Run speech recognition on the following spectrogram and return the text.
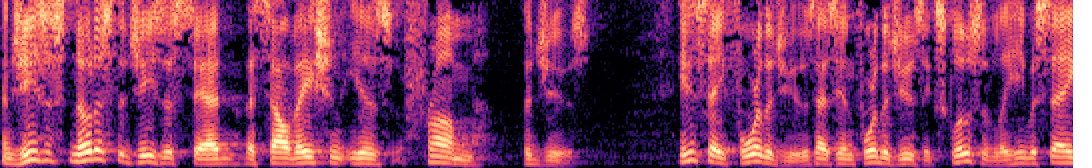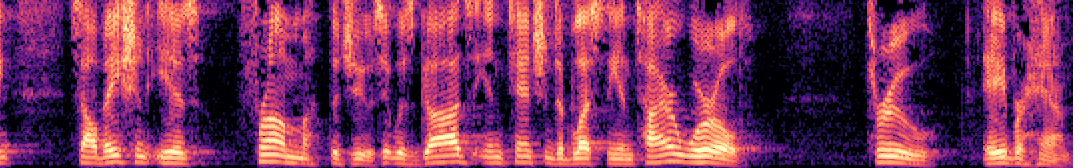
And Jesus, notice that Jesus said that salvation is from the Jews. He didn't say for the Jews, as in for the Jews exclusively. He was saying salvation is from the Jews. It was God's intention to bless the entire world through Abraham.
